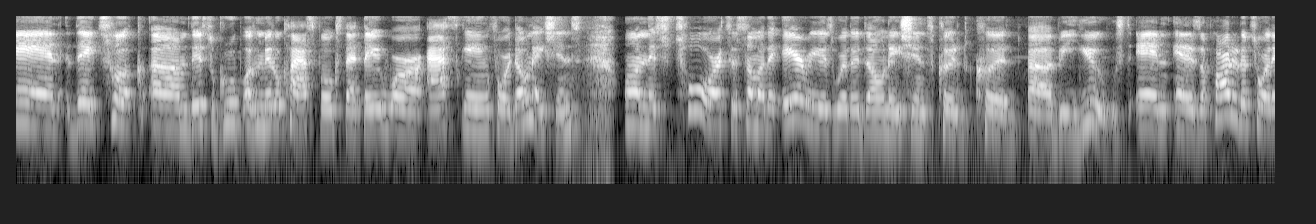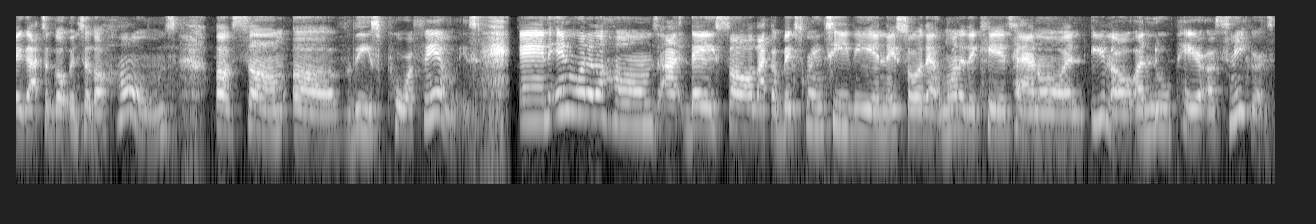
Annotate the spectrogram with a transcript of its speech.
and they took um, this group of middle class folks that they were asking for donations on this tour to some of the areas where the donations could could uh, be used. And, and as a part of the tour they got to go into the homes of some of these poor families. And in one of the homes I, they saw like a big screen tv and they saw that one of the kids had on you know a new pair of sneakers.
